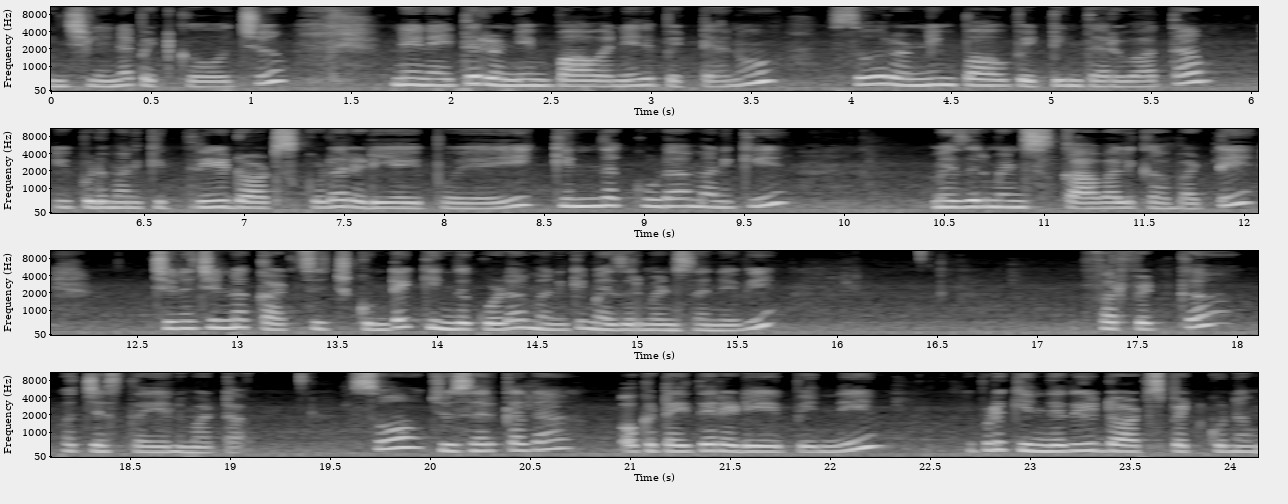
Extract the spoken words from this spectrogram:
ఇంచులైనా పెట్టుకోవచ్చు. నేనైతే రెండింపావు అనేది పెట్టాను. సో రెండింపావు పెట్టిన తర్వాత ఇప్పుడు మనకి త్రీ డాట్స్ కూడా రెడీ అయిపోయాయి. కింద కూడా మనకి మెజర్మెంట్స్ కావాలి కాబట్టి చిన్న చిన్న కట్స్ ఇచ్చుకుంటే కింద కూడా మనకి మెజర్మెంట్స్ అనేవి పర్ఫెక్ట్గా వచ్చేస్తాయి అన్నమాట సో చూసారు కదా ఒకటైతే రెడీ అయిపోయింది. ఇప్పుడు కిందది డాట్స్ పెట్టుకున్నాం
